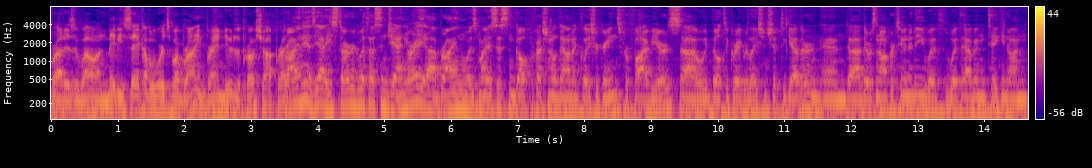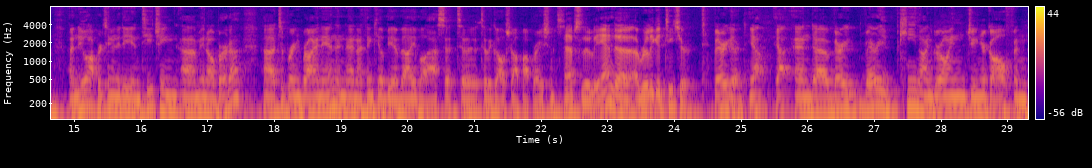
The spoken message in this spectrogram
Rod is as well. And maybe say a couple of words about Brian, brand new to the pro shop, right? Brian is, yeah. He started with us in January. Uh, Brian was my assistant golf professional down at Glacier Greens for five years. Uh, we built a great relationship together, and, and uh, there was an opportunity with with Evan taking on a new opportunity in teaching um, in Alberta uh, to bring Brian in, and, and, I think he'll be a valuable asset to, to the golf shop operations. Absolutely, and a, a really good teacher. Very good, yeah yeah, and uh, very very keen on growing junior golf and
